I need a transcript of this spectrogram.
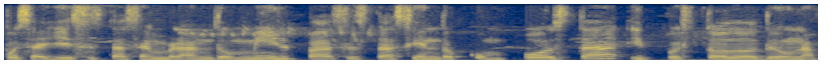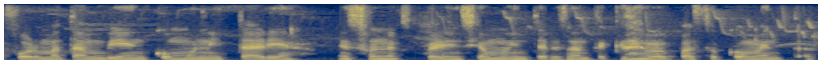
pues allí se está sembrando milpas, se está haciendo composta y pues todo de una forma también comunitaria. Es una experiencia muy interesante que me pasó comentar.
